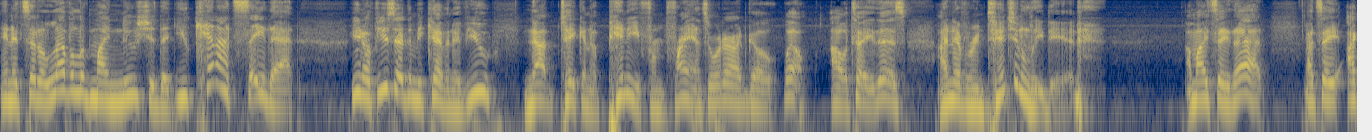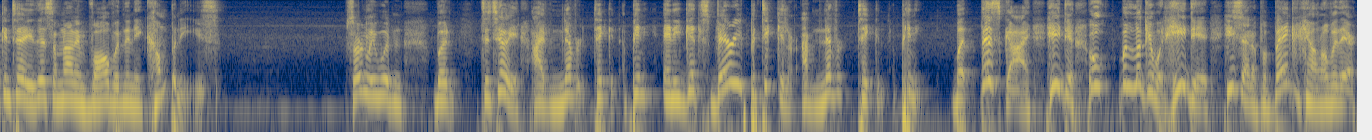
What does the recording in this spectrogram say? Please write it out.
And it's at a level of minutia that you cannot say that. You know, if you said to me, Kevin, if you not taken a penny from France or whatever, I'd go, well, I will tell you this, I never intentionally did. I might say that. I'd say, I can tell you this, I'm not involved with any companies. Certainly wouldn't. But to tell you, I've never taken a penny. And he gets very particular. I've never taken a penny. But this guy, he did. Oh, but look at what he did. He set up a bank account over there.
